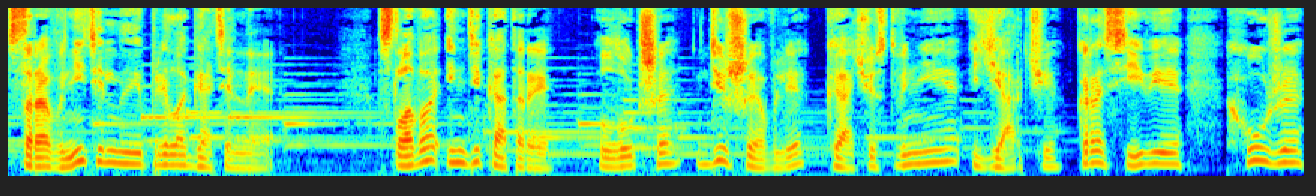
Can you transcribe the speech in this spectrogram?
Сравнительные прилагательные. Слова-индикаторы лучше, дешевле, качественнее, ярче, красивее, хуже,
